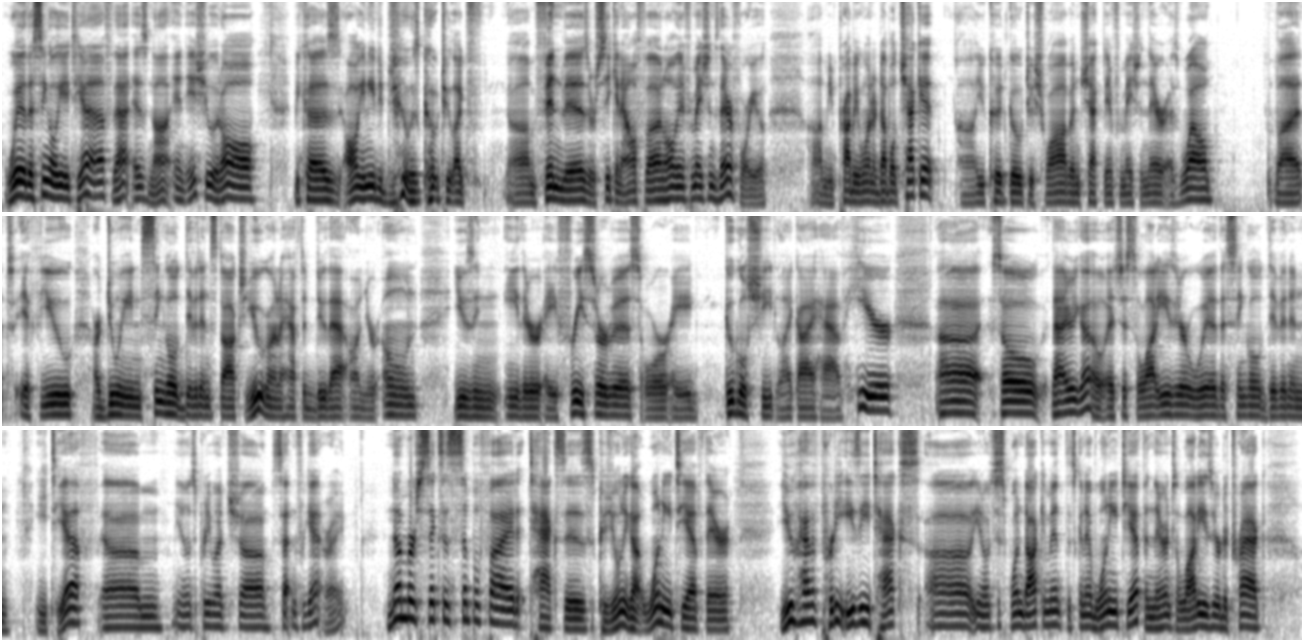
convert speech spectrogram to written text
With a single ETF, that is not an issue at all because all you need to do is go to like um, FinViz or Seek Seeking Alpha, and all the information's there for you. Um, you probably want to double check it. Uh, you could go to Schwab and check the information there as well. But if you are doing single dividend stocks, you're going to have to do that on your own using either a free service or a Google Sheet like I have here. Uh, so there you go. It's just a lot easier with a single dividend ETF. Um, you know, it's pretty much uh, set and forget, right? Number six is simplified taxes because you only got one ETF there. You have a pretty easy tax. Uh, you know, it's just one document that's going to have one ETF in there. And it's a lot easier to track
